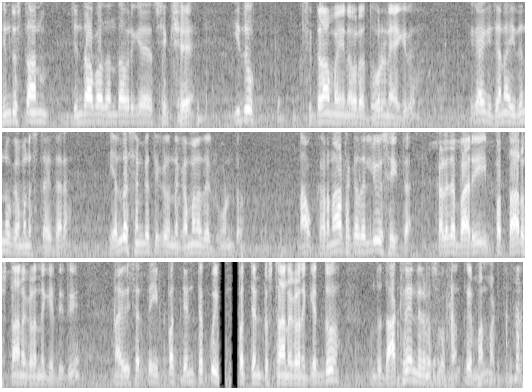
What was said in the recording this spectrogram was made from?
ಹಿಂದೂಸ್ತಾನ್ ಜಿಂದಾಬಾದ್ ಅಂದವರಿಗೆ ಶಿಕ್ಷೆ, ಇದು ಸಿದ್ದರಾಮಯ್ಯನವರ ಧೋರಣೆಯಾಗಿದೆ. ಹೀಗಾಗಿ ಜನ ಇದನ್ನು ಗಮನಿಸ್ತಾ ಇದ್ದಾರೆ. ಎಲ್ಲ ಸಂಗತಿಗಳನ್ನು ಗಮನದಲ್ಲಿಟ್ಟುಕೊಂಡು ನಾವು ಕರ್ನಾಟಕದಲ್ಲಿಯೂ ಸಹಿತ ಕಳೆದ ಬಾರಿ ಇಪ್ಪತ್ತಾರು ಸ್ಥಾನಗಳನ್ನು ಗೆದ್ದಿದ್ವಿ. ನಾವು ಈ ಸರ್ತಿ ಇಪ್ಪತ್ತೆಂಟಕ್ಕೂ ಇಪ್ಪತ್ತೆಂಟು ಸ್ಥಾನಗಳನ್ನು ಗೆದ್ದು ಒಂದು ದಾಖಲೆ ನಿರ್ಮಿಸಬೇಕು ಅಂತ ತೀರ್ಮಾನ ಮಾಡಿದ್ವಿ. ಸರ್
